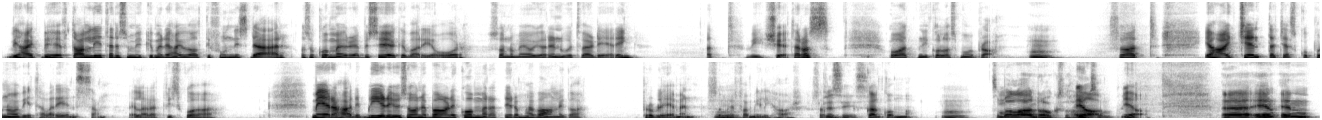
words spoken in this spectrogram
vi har inte behövt anlita det så mycket men det har ju alltid funnits där. Och så kommer ju det besöket varje år som de är och gör en utvärdering. Att vi sköter oss och att Nikolas mår bra. Mm. Så att jag har inte känt att jag skulle på något vis ha varit ensam. Eller att vi skulle ha... Mera har det, blir det ju så när barnet kommer att det är de här vanliga problemen som Mm. en familj har. Som Precis. kan komma. Mm. Som alla andra också har. Ja, Som, ja. Eh, en, en,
